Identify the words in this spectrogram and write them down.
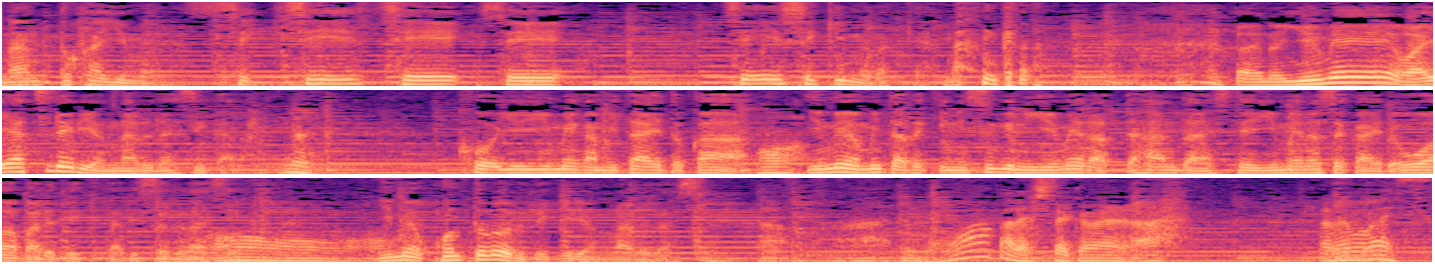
なんとか夢、せ、せ、せ、せ、成績夢だっけ？なんか、あの、夢を操れるようになるらしいから。うん。こういう夢が見たいとかああ、夢を見た時にすぐに夢だって判断して夢の世界で大暴れできたりするらしい。夢をコントロールできるようになるらしい。ああでも大暴れしたくないな。なんでもないっす。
